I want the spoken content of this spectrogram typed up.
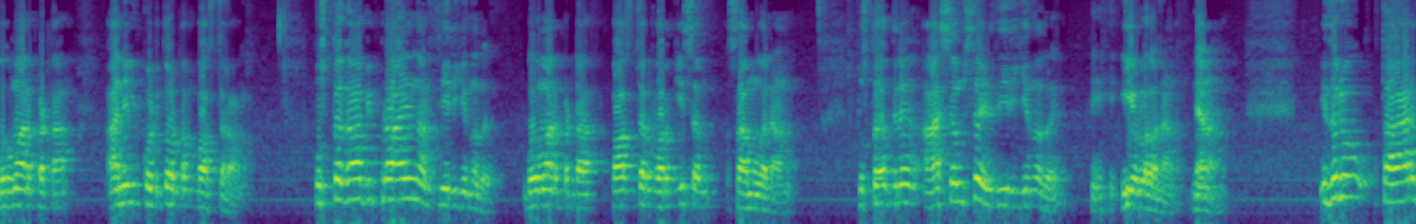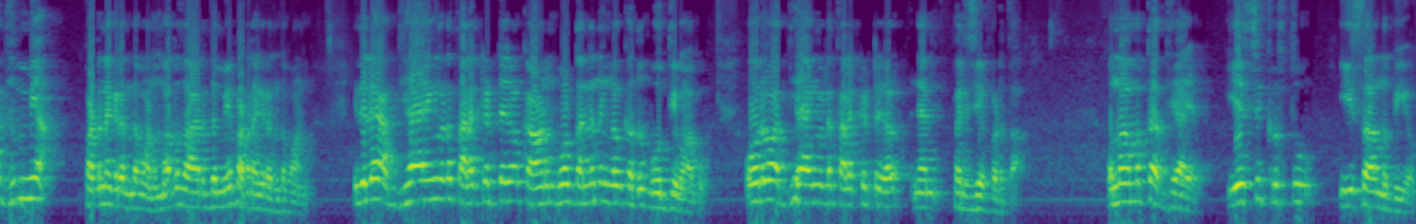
ബഹുമാനപ്പെട്ട അനിൽ കൊടിത്തോട്ടം പാസ്റ്ററാണ്. പുസ്തകാഭിപ്രായം നടത്തിയിരിക്കുന്നത് ബഹുമാനപ്പെട്ട പാസ്റ്റർ വർഗീസ് സാമുവലാണ്. പുസ്തകത്തിന് ആശംസ എഴുതിയിരിക്കുന്നത് ഈ ഉള്ളവനാണ് ഞാനാണ്. ഇതൊരു താരതമ്യ പഠന ഗ്രന്ഥമാണ് മത താരതമ്യ പഠന ഗ്രന്ഥമാണ് ഇതിലെ അധ്യായങ്ങളുടെ തലക്കെട്ടുകൾ കാണുമ്പോൾ തന്നെ നിങ്ങൾക്കത് ബോധ്യമാകും. ഓരോ അധ്യായങ്ങളുടെ തലക്കെട്ടുകൾ ഞാൻ പരിചയപ്പെടുത്താം. ഒന്നാമത്തെ അധ്യായം യേശു ക്രിസ്തു ഈസാ നബിയോ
